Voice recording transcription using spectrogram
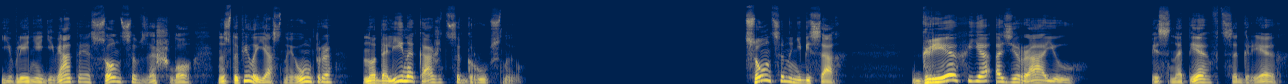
Явление девятое, солнце взошло, наступило ясное утро, но долина кажется грустную. Солнце на небесах. Грех я озираю, песнопевца грех,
